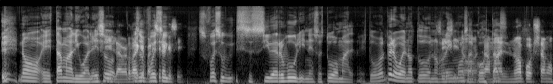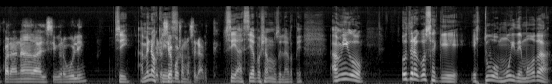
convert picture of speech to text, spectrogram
No, eh, está mal igual, eso, sí, la verdad eso que fue, que sí. fue su, su- ciberbullying, eso estuvo mal, estuvo mal, pero bueno, todos nos Sí, sí, reímos no, a está costas. mal, no apoyamos para nada el ciberbullying, Sí, a menos pero que sí apoyamos el arte. Sí, así apoyamos el arte. Amigo, otra cosa que estuvo muy de moda,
